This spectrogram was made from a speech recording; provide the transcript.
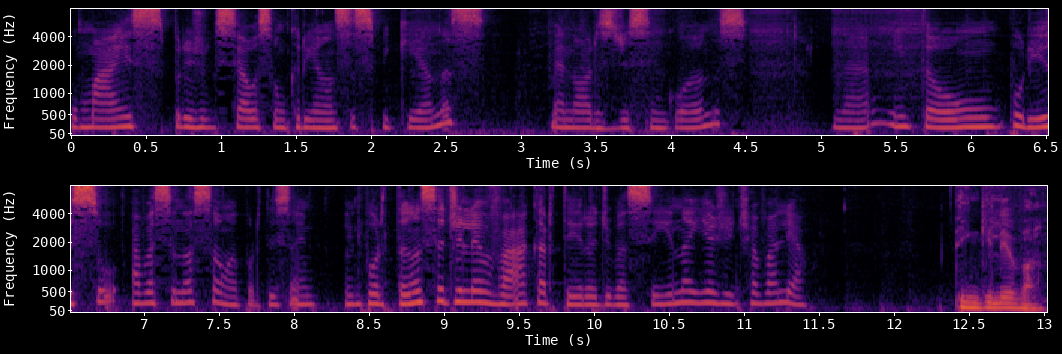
o mais prejudicial são crianças pequenas, menores de 5 anos. Né? Então, por isso, a vacinação, a importância de levar a carteira de vacina e a gente avaliar. Tem que levar.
